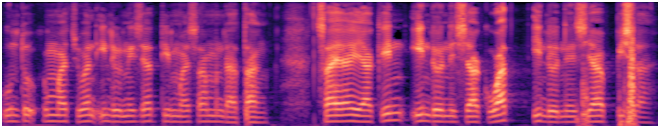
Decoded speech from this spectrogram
untuk kemajuan Indonesia di masa mendatang. Saya yakin Indonesia kuat, Indonesia bisa.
